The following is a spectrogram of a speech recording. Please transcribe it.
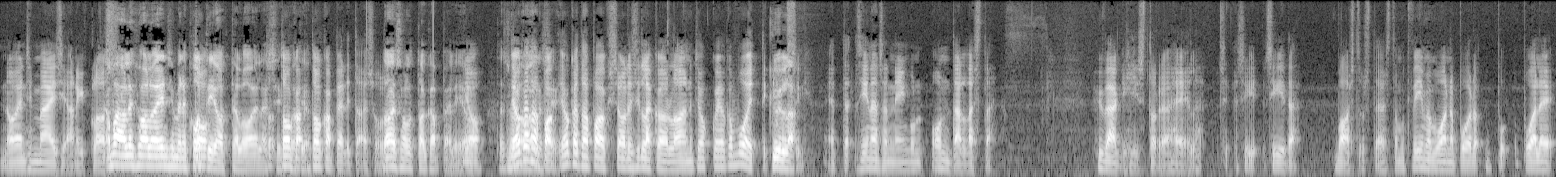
No ensimmäisiä ainakin klassi. Vai oliko ollut ensimmäinen kotiottelu to, to, toka, toka peli taisi olla. Taisi olla toka peli, joo. joo. Joka, tapa, joka, tapauksessa oli sillä kaudella ainut joukko, joka voitti Kyllä. Klassi. Että sinänsä niin kuin on tällaista hyvääkin historiaa heillä si, siitä vastustajasta. Mutta viime vuonna puoli, puoli,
